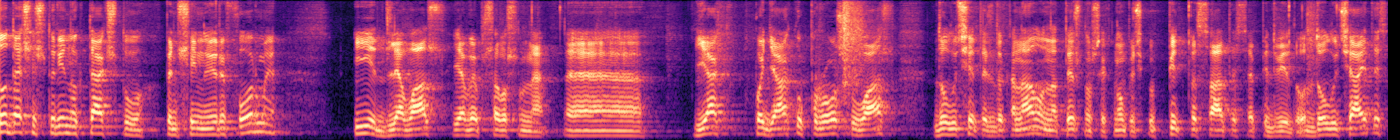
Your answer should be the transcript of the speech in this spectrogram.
110 сторінок тексту пенсійної реформи. І для вас я виписав основне. Е, як подяку, прошу вас долучитись до каналу, натиснувши кнопочку підписатися під відео. Долучайтесь,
